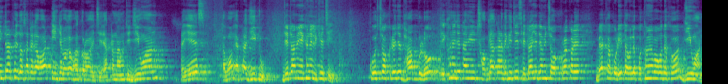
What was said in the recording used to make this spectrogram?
ইন্টারফেজ দশাটাকে আবার তিনটে ভাগে ভাগ করা হয়েছে। একটা নাম হচ্ছে জি ওয়ান একটা এস এবং একটা জি টু যেটা আমি এখানে লিখেছি। কোষ চক্রে যে ধাপগুলো, এখানে যেটা আমি ছকে আকারে দেখেছি, সেটাই যদি আমি চক্র আকারে ব্যাখ্যা করি, তাহলে প্রথমে পাবো দেখো জি ওয়ান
